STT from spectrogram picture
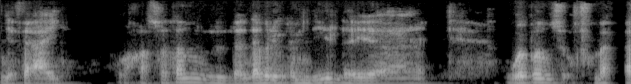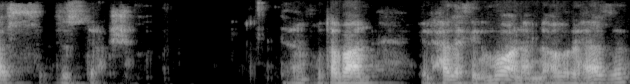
دفاعية وخاصة ال WMD اللي هي Weapons of Mass Destruction. تمام؟ وطبعا الهدف المعلن لأمر هذا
